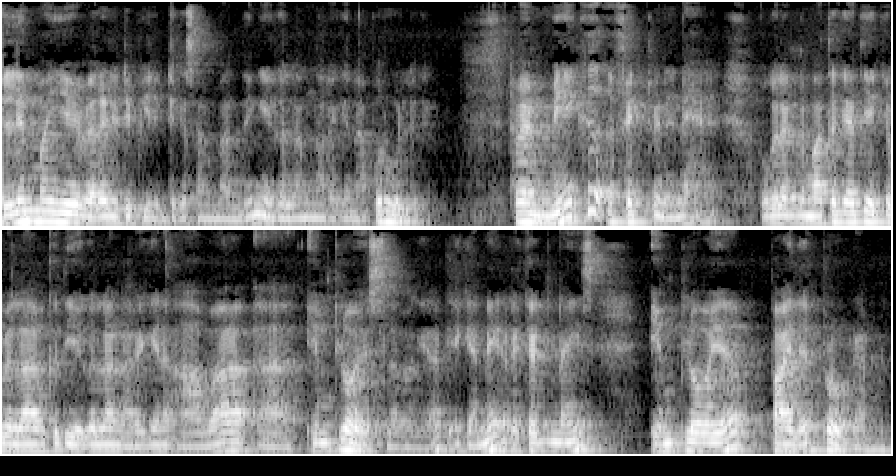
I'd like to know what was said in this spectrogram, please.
එල්ලම්මයේ වැරඩිටි පිරිට් එක සම්බන්ධෙන් ඒගොල්ලන් අරගෙන අප රූල් එක. හැබැයි මේක එෆෙක්ට් වෙන්නේ නැහැ. ඔයගලන්ට මතක ඇති එක වෙලාවකදී ඒගොල්ලන් අරගෙන ආවා එම්ප්ලොයර්ස්ලා වගේක්. ඒ කියන්නේ recognize employer pilot program එක.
